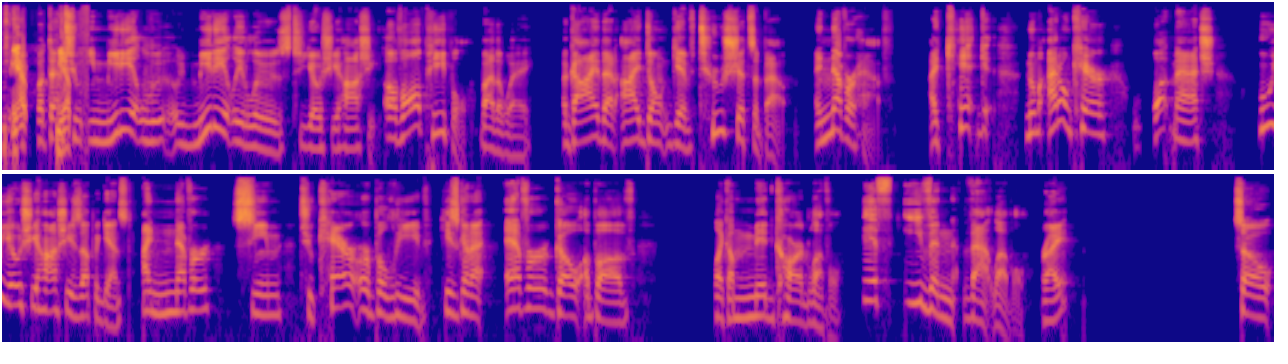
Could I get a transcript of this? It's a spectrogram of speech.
Yep. But then yep. to immediately immediately lose to Yoshihashi, of all people, by the way, a guy that I don't give two shits about. I never have. I can't get no. I don't care what match, who Yoshihashi is up against. I never seem to care or believe he's gonna ever go above like a mid card level, if even that level, right? So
